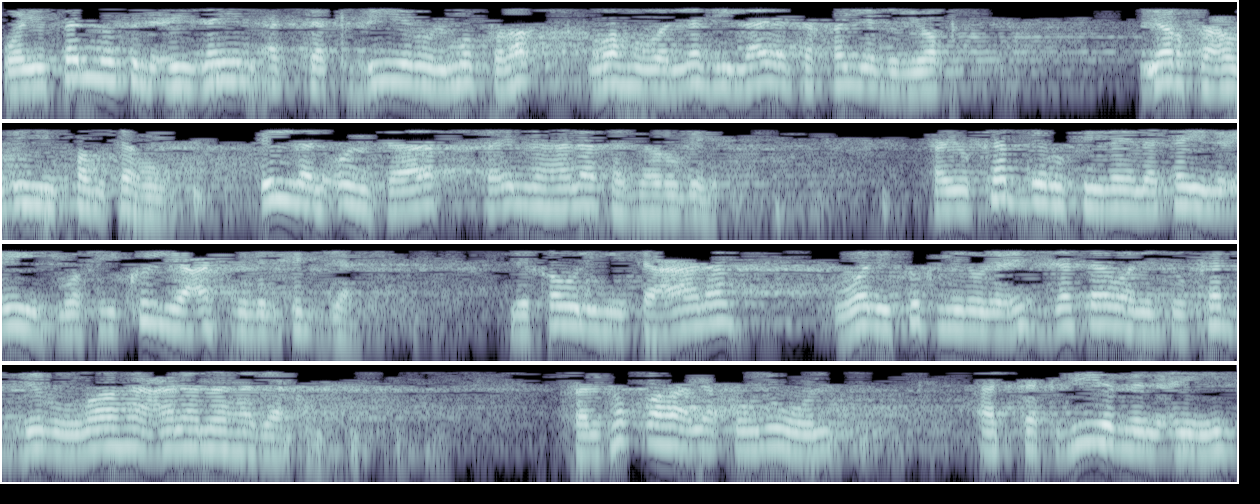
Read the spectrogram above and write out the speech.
ويسن في العيدين التكبير المطلق وهو الذي لا يتقيد بوقت. يرفع به صوته. إلا الأنثى فإنها لا تجهر به. فيكبر في ليلتي العيد وفي كل عشر ذي الحجة. لقوله تعالى ولتكملوا العدة ولتكبروا الله على ما هداكم. فالفقهاء يقولون التكبير للعيد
